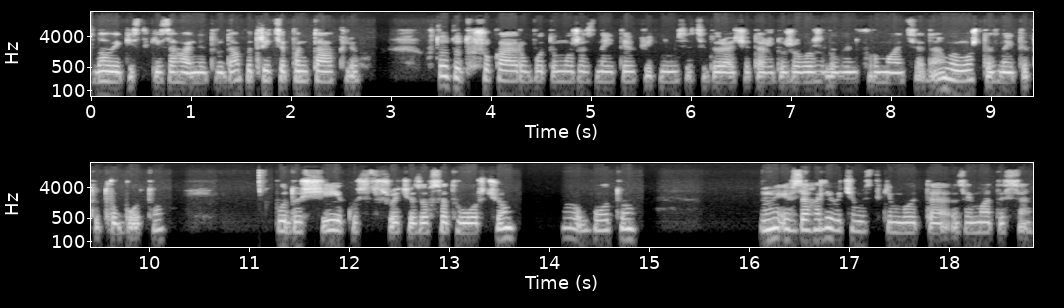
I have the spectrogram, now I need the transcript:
Знову якісь такі загальні труда, Патріція Пентаклів. Хто тут шукає роботу, може знайти в квітні місяці, до речі, теж дуже важлива інформація. Да? Ви можете знайти тут роботу по душі, якусь швидше за все творчу роботу. Ну і взагалі ви чимось таким будете займатися.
